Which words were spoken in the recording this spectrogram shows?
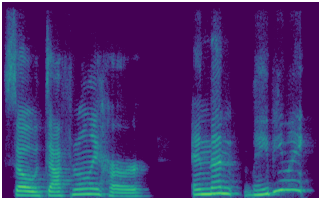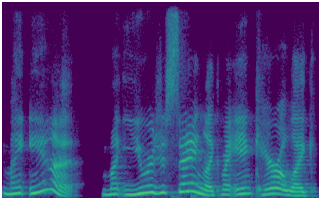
So definitely her. And then maybe my my aunt. My you were just saying like my aunt Carol like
